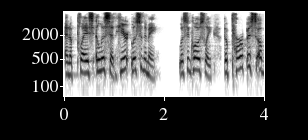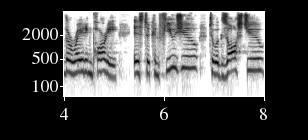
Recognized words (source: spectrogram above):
and a place. And listen, here, listen to me. Listen closely. The purpose of the raiding party is to confuse you, to exhaust you,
